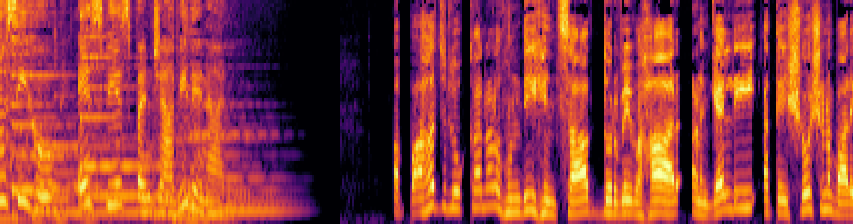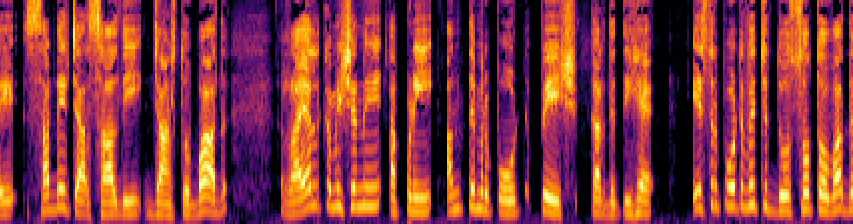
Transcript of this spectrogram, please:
ਤੁਸੀਂ ਹੋ SBS ਪੰਜਾਬੀ ਦੇ ਨਾਲ। ਅਪਾਹਜ ਲੋਕਾਂ ਨਾਲ ਹੁੰਦੀ ਹਿੰਸਾ, ਦੁਰਵਿਵਹਾਰ, ਅਣਗਹਿਲੀ ਅਤੇ ਸ਼ੋਸ਼ਣ ਬਾਰੇ 4.5 ਸਾਲ ਦੀ ਜਾਂਚ ਤੋਂ ਬਾਅਦ ਰਾਇਲ ਕਮਿਸ਼ਨ ਨੇ ਆਪਣੀ ਅੰਤਿਮ ਰਿਪੋਰਟ ਪੇਸ਼ ਕਰ ਦਿੱਤੀ ਹੈ। ਇਸ ਰਿਪੋਰਟ ਵਿੱਚ 200 ਤੋਂ ਵੱਧ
